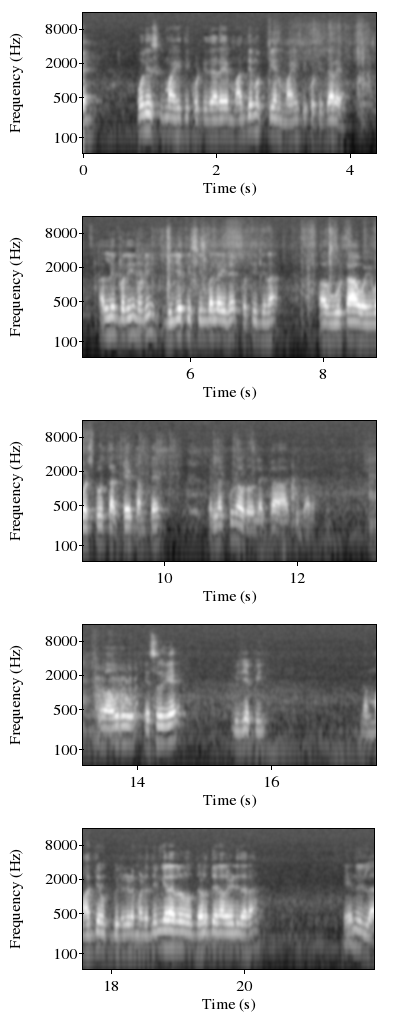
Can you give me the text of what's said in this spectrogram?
ಪೊಲೀಸ್ ಮಾಹಿತಿ ಕೊಟ್ಟಿದ್ದಾರೆ, ಮಾಧ್ಯಮಕ್ಕೆ ಏನು ಮಾಹಿತಿ ಕೊಟ್ಟಿದ್ದಾರೆ. ಅಲ್ಲಿ ಬರೀ ನೋಡಿ ಬಿ ಜೆ ಪಿ ಸಿಂಬಲ್ಲೇ ಇದೆ ಪ್ರತಿದಿನ. ಅವ್ರ ಊಟ ವಹಿವಟ್ಟು ತಟ್ಟೆ ತಮಟೆ ಎಲ್ಲ ಕೂಡ ಅವರು ಲೆಕ್ಕ ಹಾಕಿದ್ದಾರೆ. ಸೊ ಅವರು ಹೆಸರಿಗೆ ಬಿ ಜೆ ಪಿ ನಮ್ಮ ಮಾಧ್ಯಮಕ್ಕೆ ಬಿಡುಗಡೆ ಮಾಡಿದ್ರು ನಿಮ್ಗೇನಾದ್ರು ದಳದ ಏನಾದ್ರು ಹೇಳಿದಾರಾ? ಏನೂ ಇಲ್ಲ.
